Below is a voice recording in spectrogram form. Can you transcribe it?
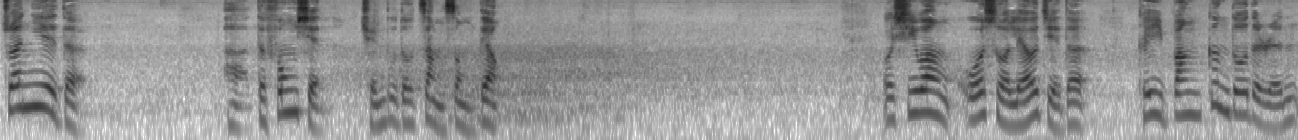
专业的啊的风险全部都葬送掉。我希望我所了解的，可以帮更多的人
